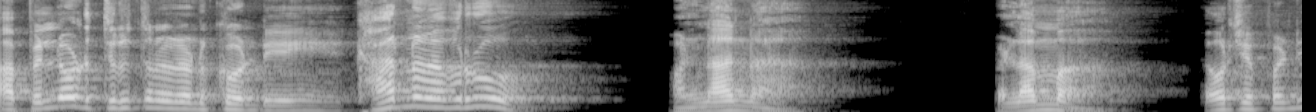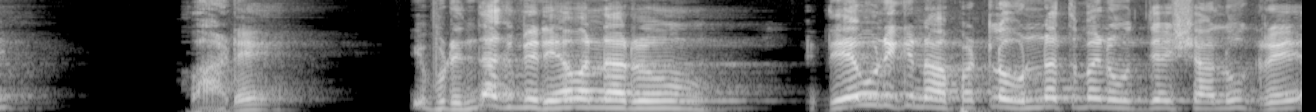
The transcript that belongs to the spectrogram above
ఆ పిల్లోడు తిరుగుతున్నాడు అనుకోండి కారణం ఎవరు? వాళ్ళ నాన్న. వాళ్ళమ్మ ఎవరు చెప్పండి? వాడే. ఇప్పుడు ఇందాక మీరు ఏమన్నారు? దేవునికి నా పట్ల ఉన్నతమైన ఉద్దేశాలు గ్రే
